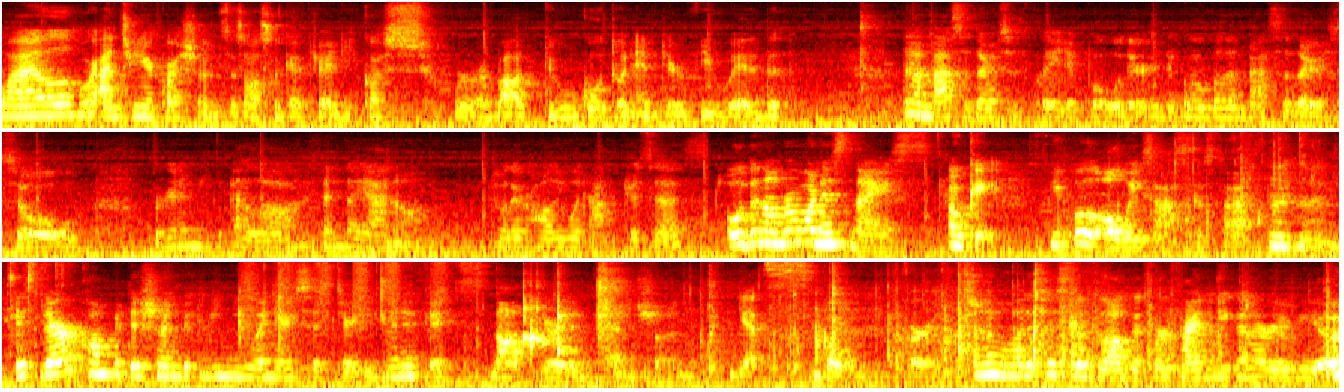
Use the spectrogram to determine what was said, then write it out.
while we're answering your questions, let's also get ready because we're about to go to an interview with the ambassadors of Clé de Peau, the global ambassadors. So we're gonna meet Ella and Diana. So they're Hollywood actresses. Oh, the number one is nice. Okay. People always ask us that. Mm-hmm. Is there a competition between you and your sister, even if it's not your intention? Yes. Go for it. Alam mo, this is the vlog that we're finally gonna review.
